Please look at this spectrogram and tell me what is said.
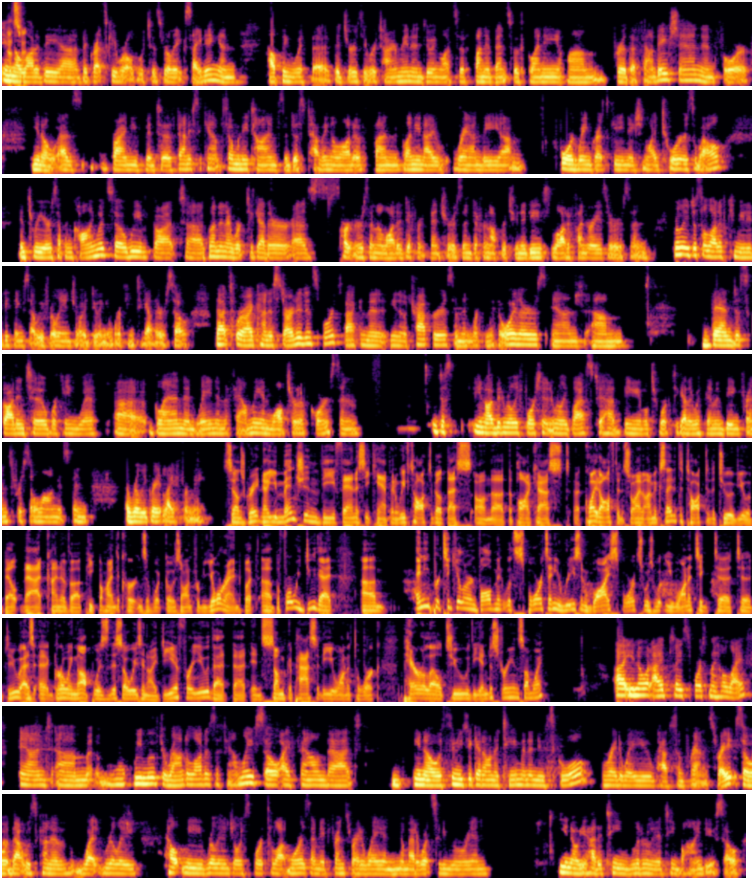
in That's a lot of the uh, the Gretzky world, which is really exciting and helping with the the jersey retirement and doing lots of fun events with Glennie um, for the foundation and for you know, as Brian, you've been to fantasy camp so many times and just having a lot of fun. Glennie and I ran the um, Ford Wayne Gretzky nationwide tour as well in three years up in Collingwood. So we've got uh, Glen and I work together as partners in a lot of different ventures and different opportunities, a lot of fundraisers and really just a lot of community things that we've really enjoyed doing and working together. So that's where I kind of started in sports back in the, you know, trappers and then working with the Oilers and um, then just got into working with uh, Glen and Wayne and the family and Walter, of course. And just, you know, I've been really fortunate and really blessed to have being able to work together with them and being friends for so long. It's been a really great life for me. Sounds great. Now you mentioned the fantasy camp, and we've talked about this on the the podcast uh, quite often. So I'm, I'm excited to talk to the two of you about that kind of a peek behind the curtains of what goes on from your end. But uh, before we do that, um, any particular involvement with sports? Any reason why sports was what you wanted to to, to do as uh, growing up? Was this always an idea for you that that in some capacity you wanted to work parallel to the industry in some way? Uh, you know what? I played sports my whole life, and um, we moved around a lot as a family. So I found that, you know, as soon as you get on a team in a new school, right away you have some friends, right? So that was kind of what really helped me really enjoy sports a lot more. As I made friends right away, and no matter what city we were in, you know, you had a team, literally a team behind you. So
